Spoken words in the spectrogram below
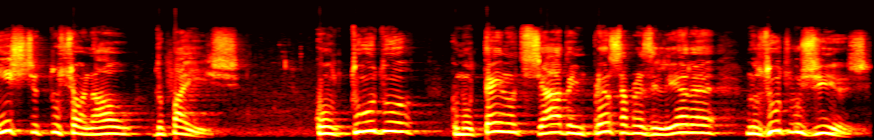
institucional do país. Contudo, como tem noticiado a imprensa brasileira nos últimos dias,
